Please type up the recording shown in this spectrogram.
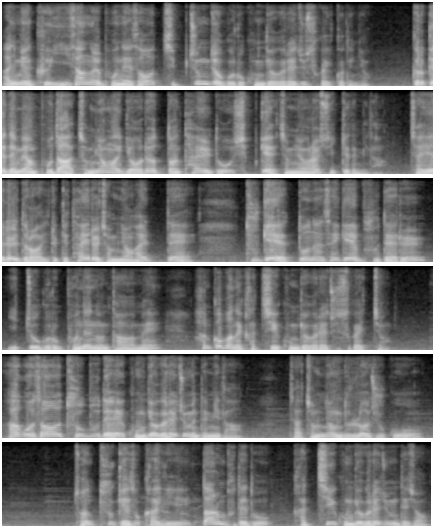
아니면 그 이상을 보내서 집중적으로 공격을 해줄 수가 있거든요. 그렇게 되면 보다 점령하기 어려웠던 타일도 쉽게 점령을 할 수 있게 됩니다. 자, 예를 들어 이렇게 타일을 점령할 때 두 개 또는 세 개의 부대를 이쪽으로 보내놓은 다음에 한꺼번에 같이 공격을 해줄 수가 있죠. 하고서 두 부대 공격을 해주면 됩니다. 자, 점령 눌러주고 전투 계속하기 다른 부대도 같이 공격을 해주면 되죠.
